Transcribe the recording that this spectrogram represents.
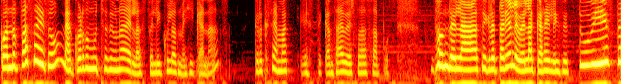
cuando pasa eso, me acuerdo mucho de una de las películas mexicanas. Creo que se llama este, Cansada de ver a sapos. Donde la secretaria le ve la cara y le dice, ¿tuviste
